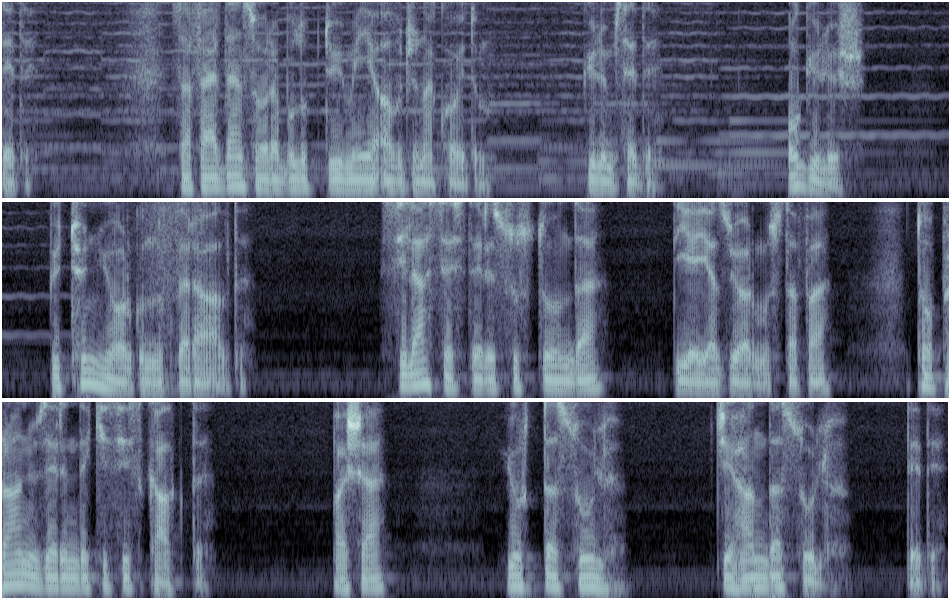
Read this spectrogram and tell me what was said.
dedi. Zaferden sonra bulup düğmeyi avucuna koydum. Gülümsedi. O gülüş, bütün yorgunlukları aldı. Silah sesleri sustuğunda, diye yazıyor Mustafa, toprağın üzerindeki sis kalktı. Paşa, yurtta sulh, cihanda sulh, dedi.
